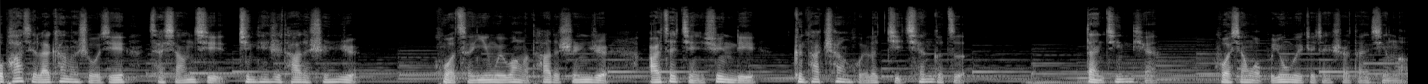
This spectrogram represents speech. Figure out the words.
我爬起来看了手机，才想起今天是他的生日。我曾因为忘了他的生日，而在简讯里跟他忏悔了几千个字。但今天，我想我不用为这件事担心了。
